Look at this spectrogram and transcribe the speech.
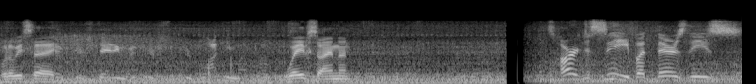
What do we say? You're standing with, you're, you're blocking my focus. Wave, Simon. It's hard to see, but there's these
